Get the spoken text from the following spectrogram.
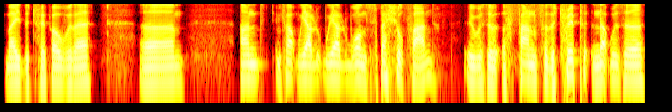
made the trip over there. Um, and in fact, we had we had one special fan who was a, a fan for the trip, and that was a,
